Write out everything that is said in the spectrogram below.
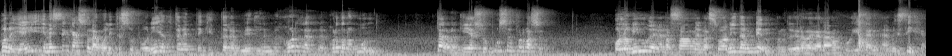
Bueno, y ahí en ese caso la abuelita suponía justamente que esto era el me- el mejor, el de los mundos. Claro, porque ella supuso información. O lo mismo que me pasaba, me pasó a mí también, cuando yo le regalaba un juguete a, mis hijas.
